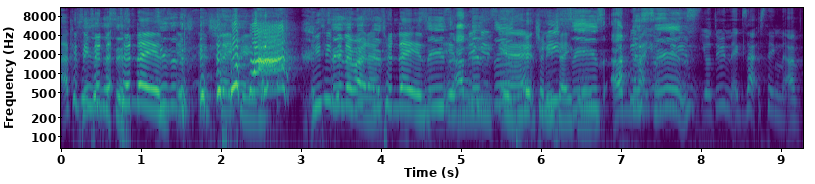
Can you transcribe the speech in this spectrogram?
I can see Tunde. Tunde is, is, is shaking. if you see Season Tunde right now, this. Tunde is, is, and is, this is literally he shaking. sees I and feel like you're doing, you're doing the exact thing that I've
